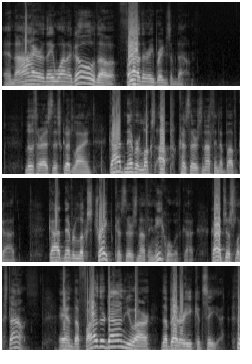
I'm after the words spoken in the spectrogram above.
And the higher they want to go, the farther he brings them down. Luther has this good line God never looks up because there's nothing above God. God never looks straight because there's nothing equal with God. God just looks down. And the farther down you are, the better he can see you.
